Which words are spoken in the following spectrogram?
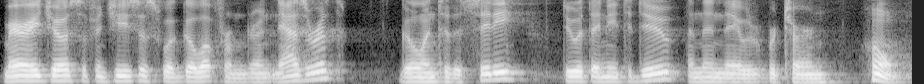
Mary, Joseph, and Jesus would go up from Nazareth, go into the city, do what they need to do, and then they would return home.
